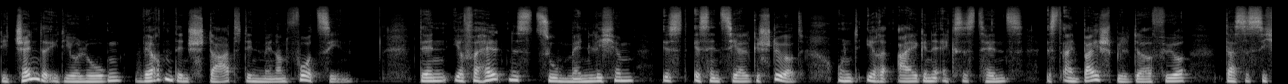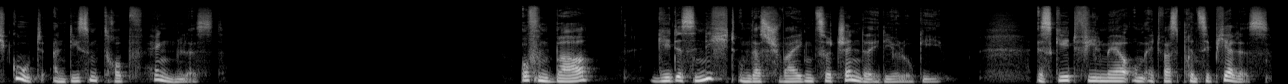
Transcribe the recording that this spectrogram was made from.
Die Gender-Ideologen werden den Staat den Männern vorziehen, denn ihr Verhältnis zu Männlichem ist essentiell gestört und ihre eigene Existenz ist ein Beispiel dafür, dass es sich gut an diesem Tropf hängen lässt. Offenbar geht es nicht um das Schweigen zur Gender-Ideologie. Es geht vielmehr um etwas Prinzipielles.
